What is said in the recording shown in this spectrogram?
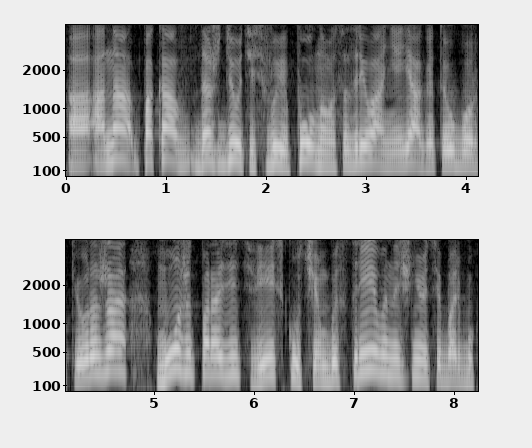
а, она, пока дождетесь вы полного созревания ягод и уборки урожая, может поразить весь куст. Чем быстрее вы начнете борьбу,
